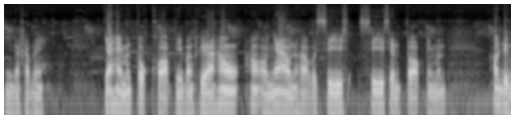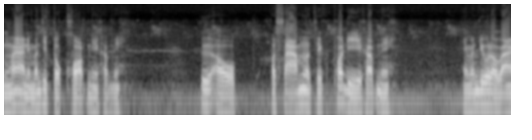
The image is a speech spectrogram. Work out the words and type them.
นี่นะครับนี่ อย่าให้มันตกขอบนี่บางเทือเฮาเฮาเอาเง่าวนะครับเอาซีซีเส้นตอกนี่มันเฮาดึงมานี่มันจะตกขอบนี่ครับนี่ คือเอาเอาสามเราจะพอดีครับนี่ ให้มันอยู่ระวาง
